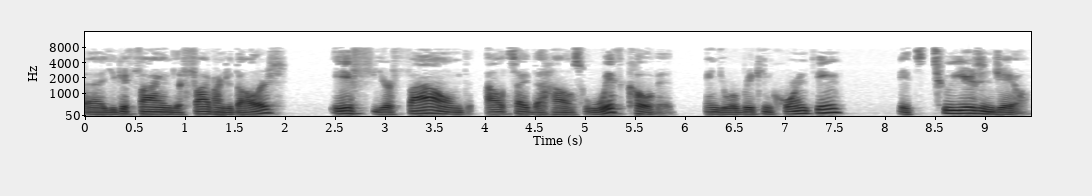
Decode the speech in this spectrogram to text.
uh, you get fined $500. If you're found outside the house with COVID and you were breaking quarantine, it's two years in jail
